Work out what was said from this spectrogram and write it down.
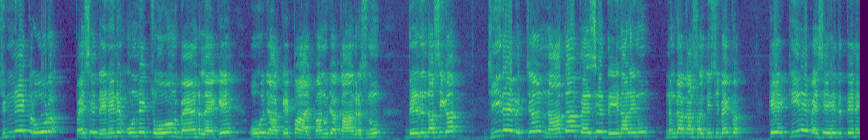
ਜਿੰਨੇ ਕਰੋੜ ਪੈਸੇ ਦੇਣੇ ਨੇ, ਉਹਨੇ ਚੋਣ ਬੈਂਡ ਲੈ ਕੇ ਉਹ ਜਾ ਕੇ ਭਾਜਪਾ ਨੂੰ ਜਾਂ ਕਾਂਗਰਸ ਨੂੰ ਦੇ ਦਿੰਦਾ ਸੀਗਾ, ਜਿਹਦੇ ਵਿੱਚ ਨਾ ਤਾਂ ਪੈਸੇ ਦੇਣ ਵਾਲੇ ਨੂੰ ਨੰਗਾ ਕਰ ਸਕਦੀ ਸੀ ਬੈਂਕ। ਕਿ ਕਿਹਨੇ ਪੈਸੇ ਇਹ ਦਿੱਤੇ ਨੇ?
